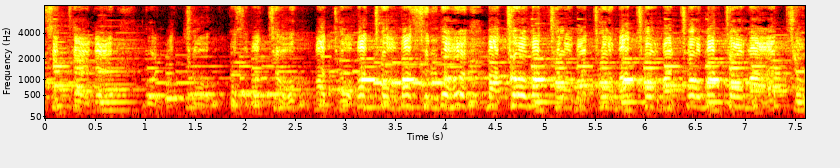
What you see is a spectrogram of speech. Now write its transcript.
してねゴリマッチョオスマッチョマッチョマッチョマッスルボーマッチョ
